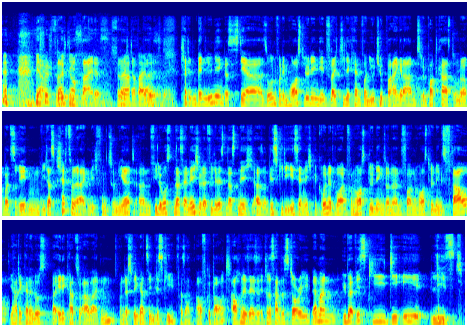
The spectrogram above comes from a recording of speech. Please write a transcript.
nicht Ja, für vielleicht Sprittis. auch beides. Vielleicht Ja, auch beides. beides. Ich hatte den Ben Lüning, das ist der Sohn von dem Horst Lüning, den vielleicht viele kennen von YouTube, mal eingeladen zu dem Podcast, um darüber zu reden, wie das Geschäftsmodell eigentlich funktioniert. Und viele wussten das ja nicht oder viele wissen das nicht. Also Whisky.de ist ja nicht gegründet worden von Horst Lüning, sondern von Horst Lünings Frau. Die hatte keine Lust, bei Edeka zu arbeiten und deswegen hat sie einen Whisky-Versand aufgebaut. Auch eine sehr, sehr interessante Story. Wenn man über Whisky.de liest,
